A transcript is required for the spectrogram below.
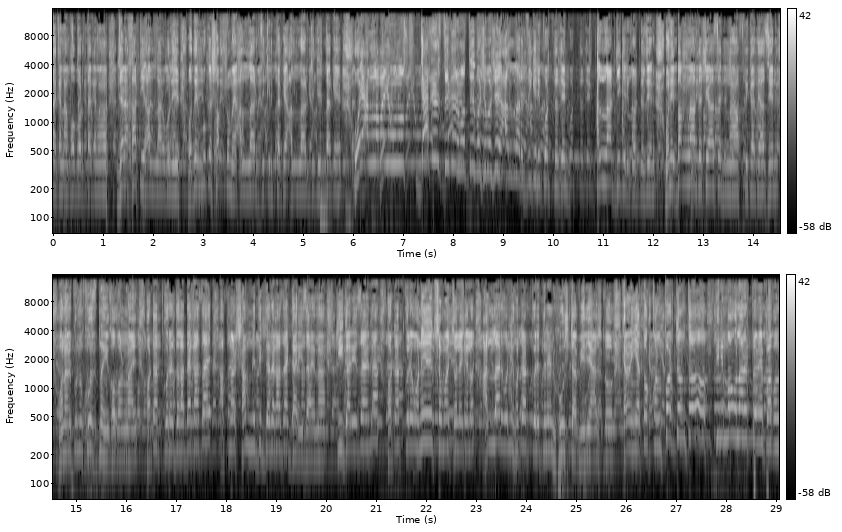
থাকে না, খবর থাকে না। যারা খাটি আল্লাহর বলি ওদের মুখে সবসময় আল্লাহর জিকির থাকে, আল্লাহর জিকির থাকে। ওই আল্লাহ গানের জিকিরের মধ্যে বসে বসে আল্লাহর জিকির করতেছেন, আল্লাহর জিকির করতেছেন। উনি বাংলাদেশে আছেন না আফ্রিকাতে আছেন, ওনার কোনো খোঁজ নাই, খবর নাই। হঠাৎ করে দেখা যায়, আপনার সামনের দিক দিয়ে দেখা যায় গাড়ি যায় না। কি গাড়ি যায় না? হঠাৎ করে অনেক সময় চলে গেল। আল্লাহর উনি হঠাৎ করে তিনি হুশটা বেরিয়ে আসলো। কারণ এতক্ষণ পর্যন্ত তিনি মৌলার প্রেমে পাগল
